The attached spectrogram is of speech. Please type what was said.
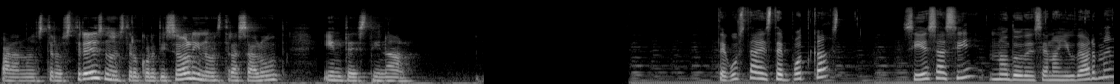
para nuestro estrés, nuestro cortisol y nuestra salud intestinal. ¿Te gusta este podcast? Si es así, no dudes en ayudarme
